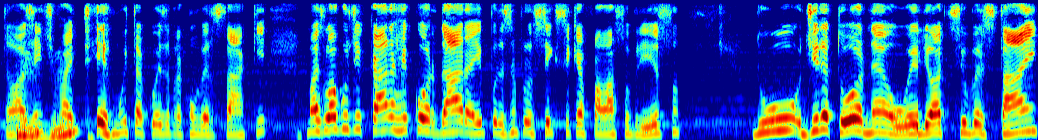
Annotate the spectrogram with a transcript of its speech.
Então a uhum. gente vai ter muita coisa para conversar aqui, mas logo de cara recordar aí, por exemplo, eu sei que você quer falar sobre isso, do diretor, né, o Elliot Silverstein,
